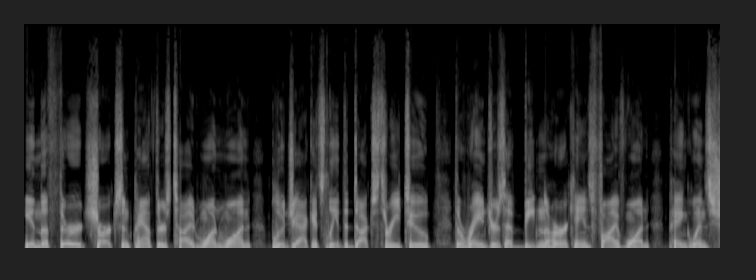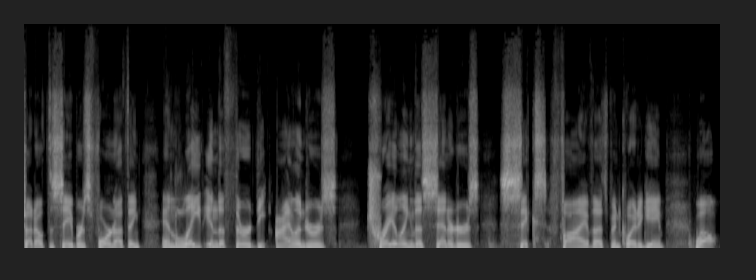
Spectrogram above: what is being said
In the third, Sharks and Panthers tied 1-1. Blue Jackets lead the Ducks 3-2. The Rangers have beaten the Hurricanes 5-1. Penguins shut out the Sabres 4-0. And late in the third, the Islanders trailing the Senators 6-5. That's been quite a game. Well,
